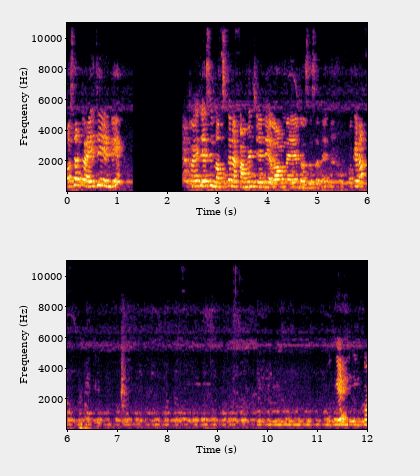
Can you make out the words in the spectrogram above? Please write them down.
ఒకసారి ట్రై చేయండి. ట్రై చేసి నచ్చితే నాకు కామెంట్ చేయండి ఎలా ఉన్నాయి డ్రెస్సెస్ అని. ఓకేనా? ఓకే ఇంకో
